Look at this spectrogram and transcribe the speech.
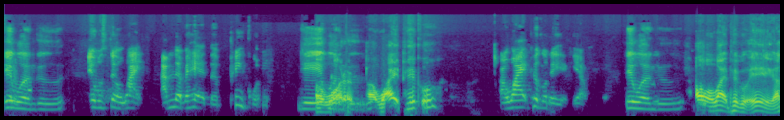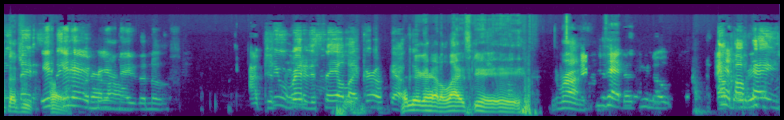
It wasn't good. It was still white. I've never had the pink one. Yeah, a water, a white pickle. A white pickled egg. Yeah. It wasn't good. Oh, a white pickled egg. I thought you. It, it, it had marinated enough. I just she was ready to sell like Girl Scout. That nigga had a light skin egg. Right. I just had to, you know. I had to order this.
